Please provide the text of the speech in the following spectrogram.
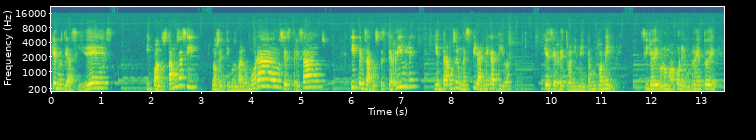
que nos dé acidez. Y cuando estamos así, nos sentimos malhumorados, estresados y pensamos que es terrible y entramos en una espiral negativa que se retroalimenta mutuamente. Si yo digo, no me voy a poner un reto de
